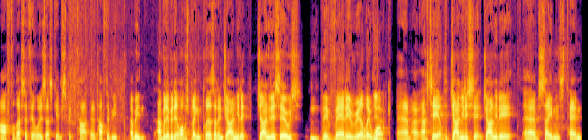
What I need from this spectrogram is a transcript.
After this, if they lose this game, spectacular. It'd have to be. I mean, everybody loves bringing players in in January. January sales they very rarely Yeah. work. Um, I, I say January January um, signings ten.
